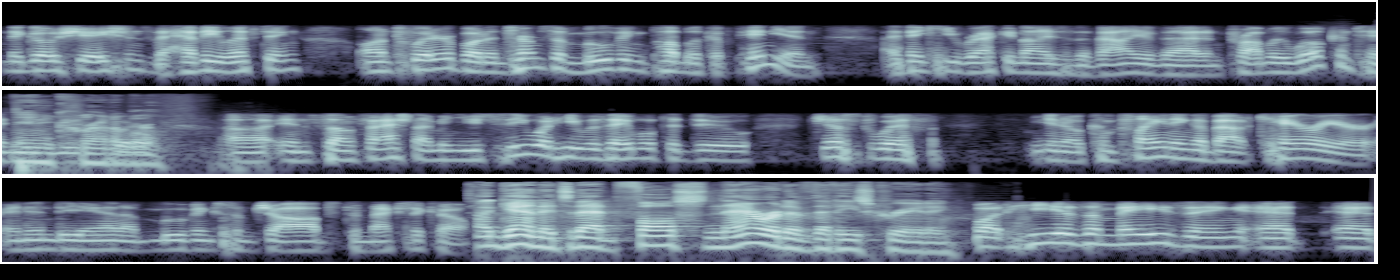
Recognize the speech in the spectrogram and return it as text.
negotiations, the heavy lifting on Twitter. But in terms of moving public opinion, I think he recognizes the value of that and probably will continue Incredible. to use Twitter uh, in some fashion. I mean, you see what he was able to do just with. You know, complaining about Carrier in Indiana moving some jobs to Mexico. Again, it's that false narrative that he's creating. but he is amazing at at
